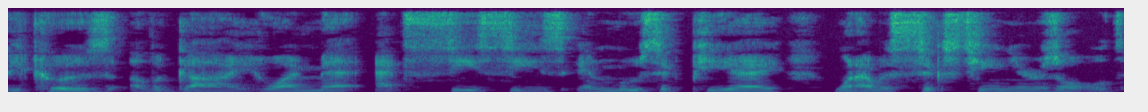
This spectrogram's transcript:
because of a guy who I met at CC's in Moosic, PA when I was 16 years old.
